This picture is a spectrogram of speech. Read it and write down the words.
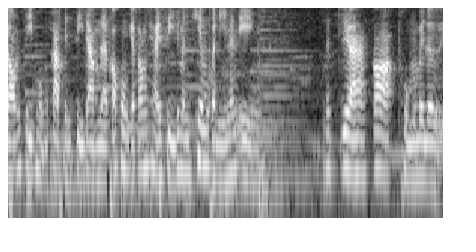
ย้อมสีผมกลับเป็นสีดำแล้วก็คงจะต้องใช้สีที่มันเข้มกว่านี้นั่นเองนะจ๊ะก็ถมลงไปเลย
